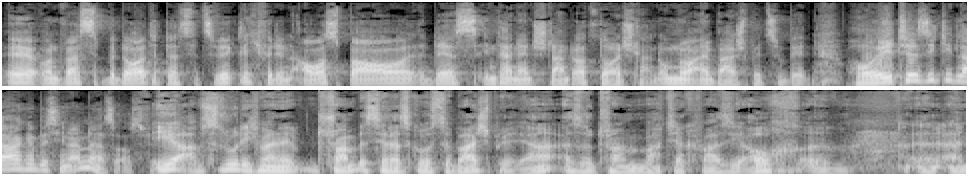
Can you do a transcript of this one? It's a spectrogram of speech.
äh, und was bedeutet das jetzt wirklich für den Ausbau des Internetstandorts Deutschland, um nur ein Beispiel zu bilden. Heute sieht die Lage ein bisschen anders aus. Ja, absolut. Ich meine, Trump ist ja das größte Beispiel, ja. Also Trump macht ja quasi auch äh, ein,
